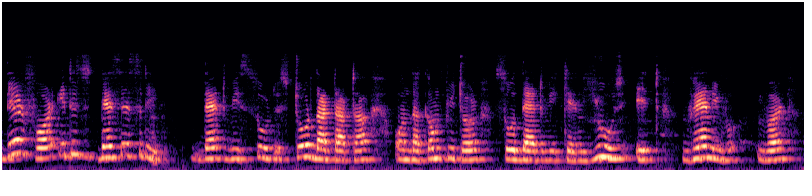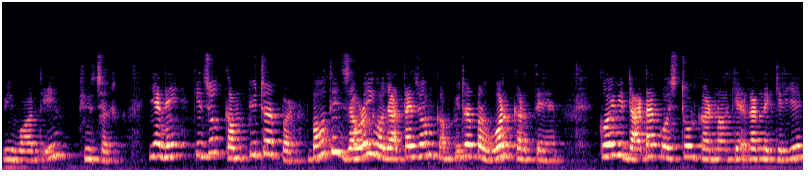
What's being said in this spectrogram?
Therefore it is necessary that we should store the data on the computer so that we can use it whenever we want in future. यानी कि जो कंप्यूटर पर बहुत ही ज़रूरी हो जाता है, जो हम कंप्यूटर पर वर्क करते हैं, कोई भी डाटा को स्टोर करना करने के लिए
